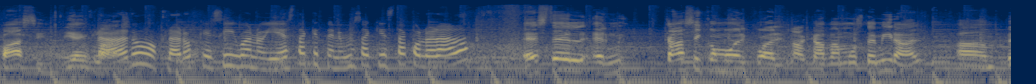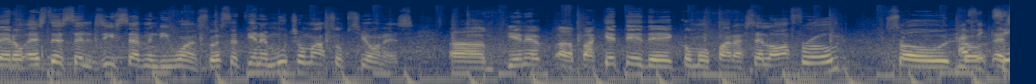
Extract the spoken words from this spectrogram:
fácil, bien Claro, fácil. claro que sí. Bueno, ¿y esta que tenemos aquí está colorada? Este es el, el- casi como el cual acabamos de mirar, um, pero este es el Z71, so este tiene mucho más opciones. Um, tiene uh, paquete de como para hacer off-road, so lo- Así que sí.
